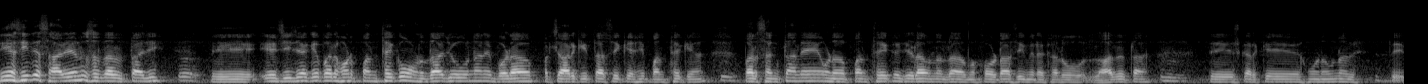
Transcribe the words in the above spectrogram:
ਨਹੀਂ ਅਸੀਂ ਤੇ ਸਾਰਿਆਂ ਨੂੰ ਸੱਦਾ ਦਿੱਤਾ ਜੀ। ਹੂੰ। ਤੇ ਇਹ ਚੀਜ਼ ਹੈ ਕਿ ਪਰ ਹੁਣ ਪੰਥਕ ਹੋਣ ਦਾ ਜੋ ਉਹਨਾਂ ਨੇ ਬੜਾ ਪ੍ਰਚਾਰ ਕੀਤਾ ਸੀ ਕਿ ਅਸੀਂ ਪੰਥਕ ਆ ਪਰ ਸੰਗਤਾਂ ਨੇ ਹੁਣ ਪੰਥਕ ਜਿਹੜਾ ਉਹਨਾਂ ਦਾ ਮਖੌਟਾ ਸੀ ਮੇਰਾ ਖਿਆਲ ਉਹ ਲਾ ਦਿੱਤਾ। ਹੂੰ। ਤੇ ਇਸ ਕਰਕੇ ਹੁਣ ਉਹਨਾਂ ਦੇ ਤੇ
